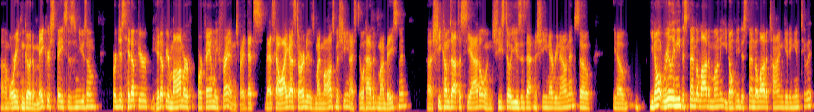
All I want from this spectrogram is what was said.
um, or you can go to maker spaces and use them, or just hit up your hit up your mom or, or family friends. Right? That's that's how I got started. Is my mom's machine. I still have it in my basement. Uh, she comes out to Seattle and she still uses that machine every now and then. So you know you don't really need to spend a lot of money. You don't need to spend a lot of time getting into it.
